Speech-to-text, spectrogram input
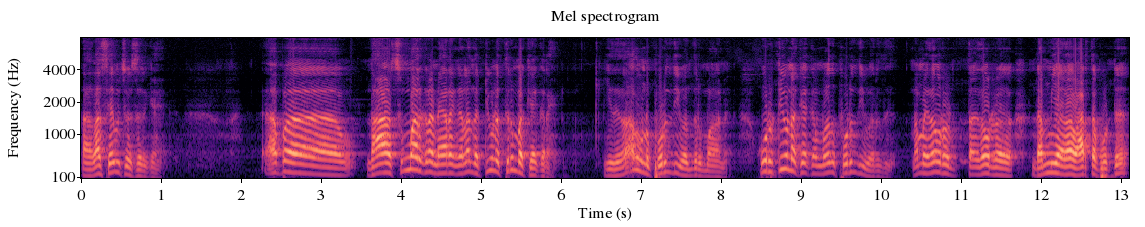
நான் அதெல்லாம் சேமித்து வச்சுருக்கேன். அப்போ நான் சும்மா இருக்கிற நேரங்களில் அந்த டியூனை திரும்ப கேட்குறேன் இது ஏதாவது ஒன்று பொருந்தி வந்துருமான்னு. ஒரு டியூனை கேட்கும்போது பொருந்தி வருது. நம்ம ஏதோ ஒரு த- ஏதோ ஒரு டம்மியாக ஏதாவது வார்த்தை போட்டு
